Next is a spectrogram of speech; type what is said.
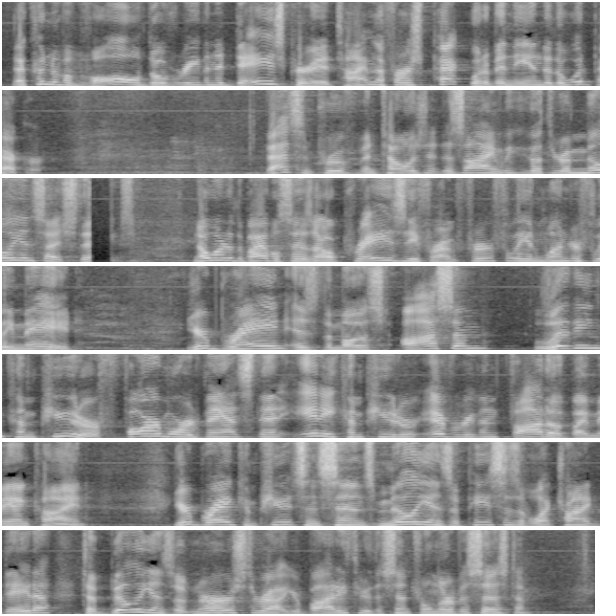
That couldn't have evolved over even a day's period of time. The first peck would have been the end of the woodpecker. That's proof of intelligent design. We could go through a million such things. No wonder the Bible says, I will praise thee, for I'm fearfully and wonderfully made. Your brain is the most awesome living computer, far more advanced than any computer ever even thought of by mankind. Your brain computes and sends millions of pieces of electronic data to billions of nerves throughout your body through the central nervous system.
